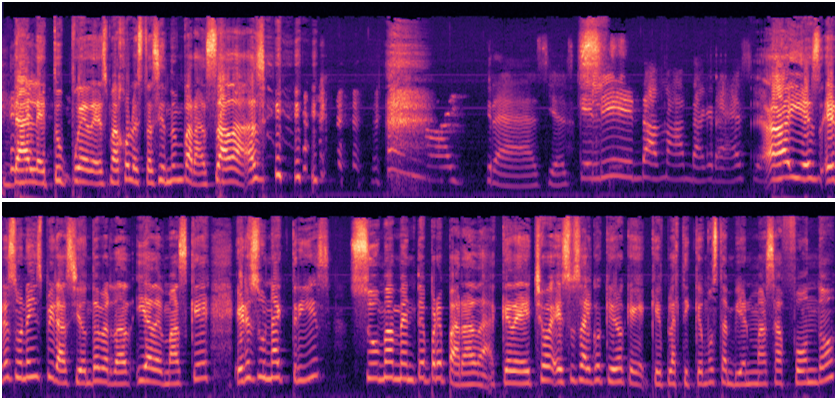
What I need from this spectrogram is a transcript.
dale, tú puedes, Majo lo está haciendo embarazada. Así. Ay, Gracias, qué linda, Amanda, gracias. Ay, es, eres una inspiración de verdad y además que eres una actriz sumamente preparada, que de hecho eso es algo que quiero que, que, platiquemos también más a fondo,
